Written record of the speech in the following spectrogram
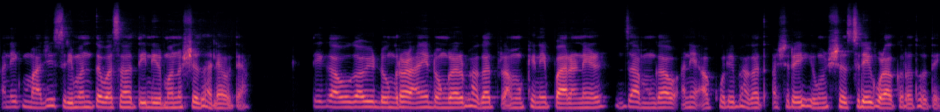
अनेक माजी श्रीमंत वसाहती निर्मनुष्य झाल्या होत्या. ते गावोगावी डोंगराळ आणि डोंगराळ भागात प्रामुख्याने पारनेर जामगाव आणि अकोले भागात आश्रय घेऊन शस्त्रे गोळा करत होते.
